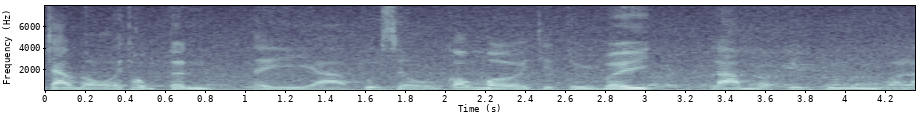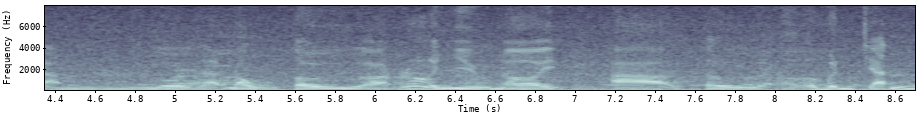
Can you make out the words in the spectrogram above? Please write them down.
trao đổi thông tin thì à, Phước Sửu có mời chị Thùy Vi là một cái gọi là người là đầu tư à, rất là nhiều nơi à, từ ở Bình Chánh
